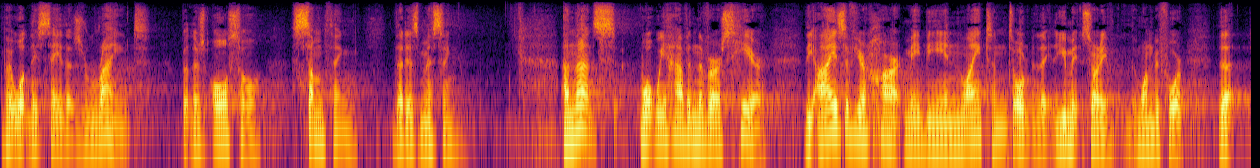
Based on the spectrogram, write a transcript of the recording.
about what they say that's right, but there's also something that is missing. And that's what we have in the verse here. The eyes of your heart may be enlightened, or the, you may, sorry, the one before, that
